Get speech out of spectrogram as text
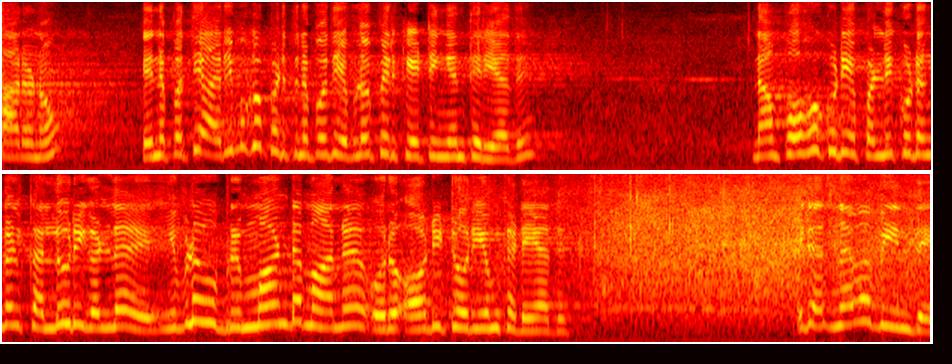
காரணம்? என்னை பற்றி அறிமுகப்படுத்தின போது எவ்வளோ பேர் கேட்டீங்கன்னு தெரியாது. நான் போகக்கூடிய பள்ளிக்கூடங்கள் கல்லூரிகளில் இவ்வளவு பிரம்மாண்டமான ஒரு ஆடிட்டோரியம் கிடையாது. It has never been there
